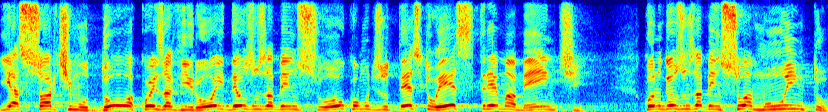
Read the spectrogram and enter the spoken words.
e a sorte mudou, a coisa virou e Deus nos abençoou, como diz o texto, extremamente. Quando Deus nos abençoa muito.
